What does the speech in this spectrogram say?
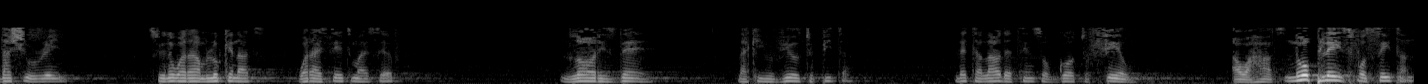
that should reign. So, you know what I'm looking at? What I say to myself? Lord is there, like He revealed to Peter. Let allow the things of God to fill our hearts. No place for Satan.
